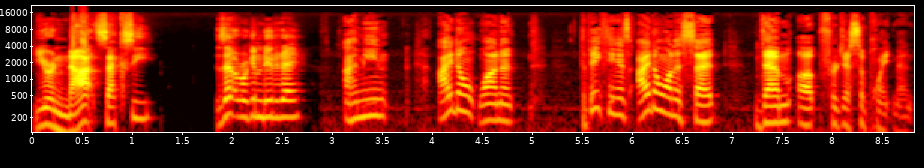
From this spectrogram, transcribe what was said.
you're not sexy? Is that what we're gonna do today? I mean, I don't want to. The big thing is, I don't want to set them up for disappointment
